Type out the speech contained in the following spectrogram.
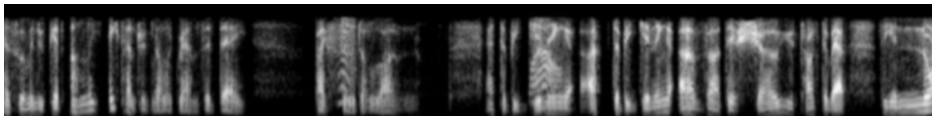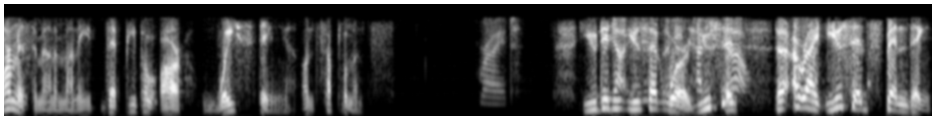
as women who get only 800 milligrams a day by food alone. At the beginning, at the beginning of uh, this show, you talked about the enormous amount of money that people are wasting on supplements. right. You didn't Yeah, use that word. You said uh, all right. You said spending,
